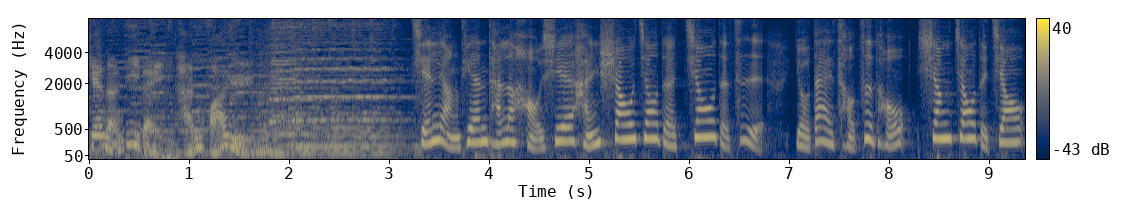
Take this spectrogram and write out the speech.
天南地北谈华语。前两天谈了好些含烧焦的“焦”的字，有带草字头香蕉的“蕉”，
